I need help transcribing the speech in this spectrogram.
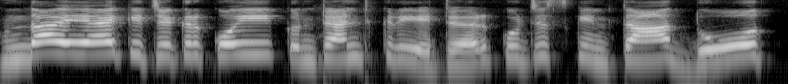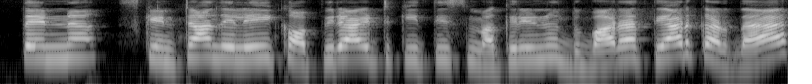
ਹੁੰਦਾ ਇਹ ਹੈ ਕਿ ਜੇਕਰ ਕੋਈ ਕੰਟੈਂਟ ਕ੍ਰੀਏਟਰ ਕੁਝ ਸਕਿੰਟਾਂ 2-3 ਸਕਿੰਟਾਂ ਦੇ ਲਈ ਕਾਪੀਰਾਈਟ ਕੀਤੀ ਸਮੱਗਰੀ ਨੂੰ ਦੁਬਾਰਾ ਤਿਆਰ ਕਰਦਾ ਹੈ,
